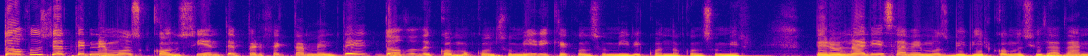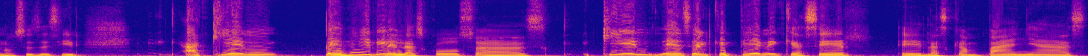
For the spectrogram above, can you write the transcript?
todos ya tenemos consciente perfectamente todo de cómo consumir y qué consumir y cuándo consumir. Pero nadie sabemos vivir como ciudadanos, es decir, a quién pedirle las cosas, quién es el que tiene que hacer eh, las campañas,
